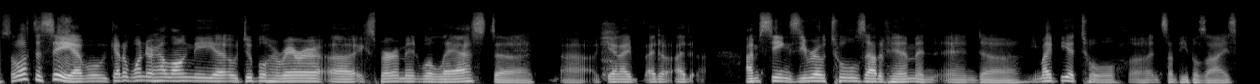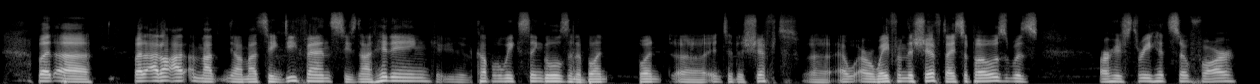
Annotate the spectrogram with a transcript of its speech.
so we'll have to see. Uh, we got to wonder how long the uh, Odubel Herrera uh, experiment will last. Uh, uh, again, I, I, I, I'm seeing zero tools out of him, and and uh, he might be a tool uh, in some people's eyes, but uh, but I don't. I, am not. You know, I'm not seeing defense. He's not hitting. A couple of weak singles and a bunt bunt uh, into the shift uh, or away from the shift. I suppose was are his three hits so far.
